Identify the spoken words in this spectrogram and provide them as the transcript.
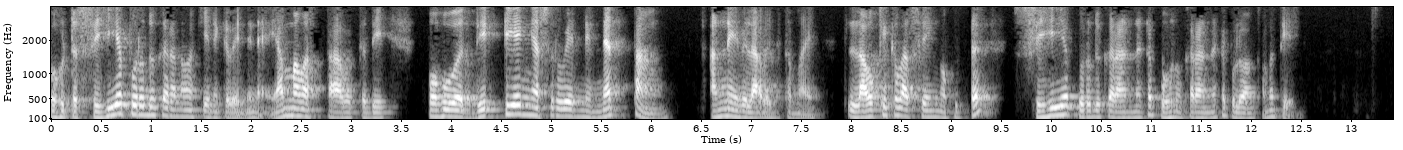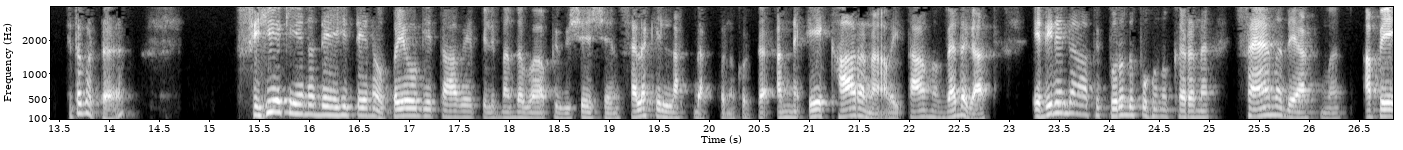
ඔහුට සිහිය පුරුදු කරනවා කියන එක වෙන්නේ නැහැ. යම් අවස්ථාවකදී ඔහුව දිට්ඨියෙන් ඇසුරු වෙන්නේ නැත්නම් අන්න ඒ වෙලාවෙදි තමයි ලෞකික වශයෙන් ඔහුට සිහිය පුරුදු කරන්නට පුහුණු කරන්නට පුළුවන්කම තියෙන්නේ. එතකොට සිහිය කියන දේ හිතේන ප්‍රයෝගීතාවය පිළිබඳව අපි විශේෂයෙන් සැලකිල්ලක් දක්වනකොට අන්න ඒ කාරණාව ඊටාම වැදගත්. එදිනෙදා අපි පුරුදු පුහුණු කරන සෑම දෙයක්ම අපේ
